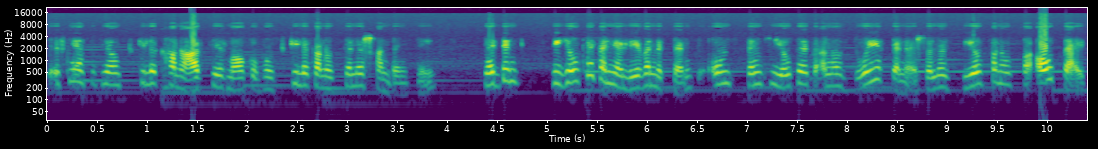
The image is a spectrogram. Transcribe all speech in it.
dit is nie asof jy ons skielik gaan hartseer maak of ons skielik aan ons kinders gaan dink nie. Jy dink die hele tyd aan jou lewende kind. Ons dink die hele tyd aan ons dooie kinders. Hulle is deel van ons vir altyd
